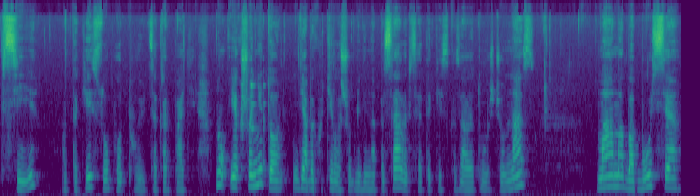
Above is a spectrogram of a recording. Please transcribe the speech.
всі от такий суп готують в Закарпатті. Ну, якщо ні, то я би хотіла, щоб мені написали, все-таки сказали, тому що у нас мама, бабуся,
